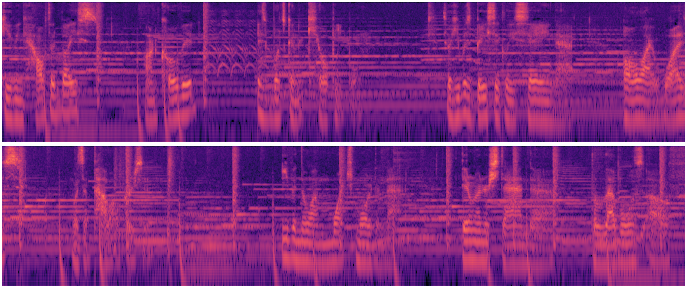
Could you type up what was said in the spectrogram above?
giving health advice on COVID is what's gonna kill people. So he was basically saying that all I was was a powwow person. Even though I'm much more than that. They don't understand the, the levels of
